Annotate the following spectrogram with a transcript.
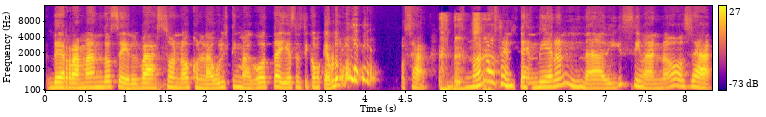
derramándose el vaso, ¿no? Con la última gota y es así como que, o sea, no nos entendieron nadísima, ¿no? O sea,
